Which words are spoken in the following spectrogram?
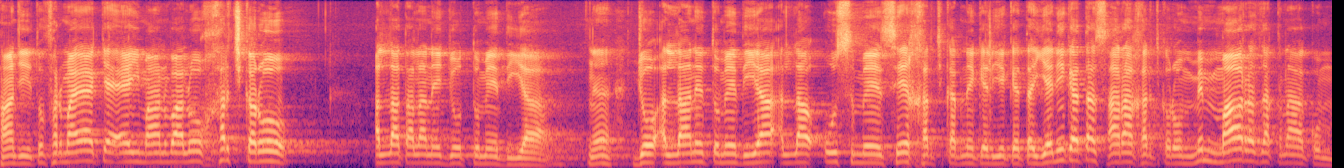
ہاں جی تو فرمایا کہ اے ایمان والو، خرچ کرو۔ اللہ تعالیٰ نے جو تمہیں دیا ہاں، جو اللہ نے تمہیں دیا، اللہ اس میں سے خرچ کرنے کے لیے کہتا ہے۔ یہ نہیں کہتا سارا خرچ کرو۔ مما رزقناکم۔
